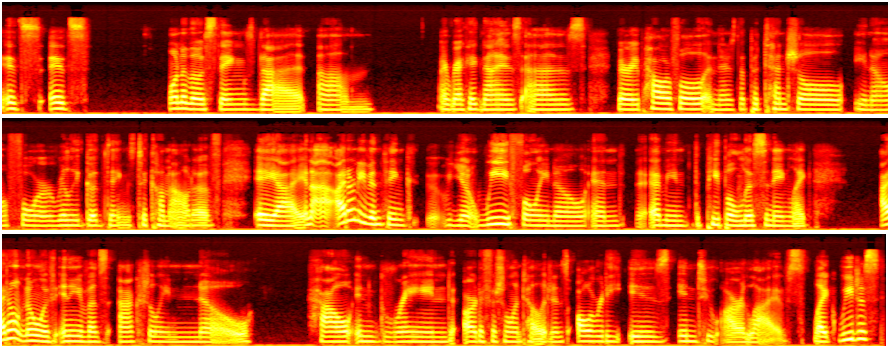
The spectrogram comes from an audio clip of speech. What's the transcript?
it's, it's, one of those things that um I recognize as very powerful and there's the potential, you know, for really good things to come out of AI. And I, I, don't even think, uh, you know, we fully know. And uh, I mean, the people listening, like, I don't know if any of us actually know how ingrained artificial intelligence already is into our lives. Like, we just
